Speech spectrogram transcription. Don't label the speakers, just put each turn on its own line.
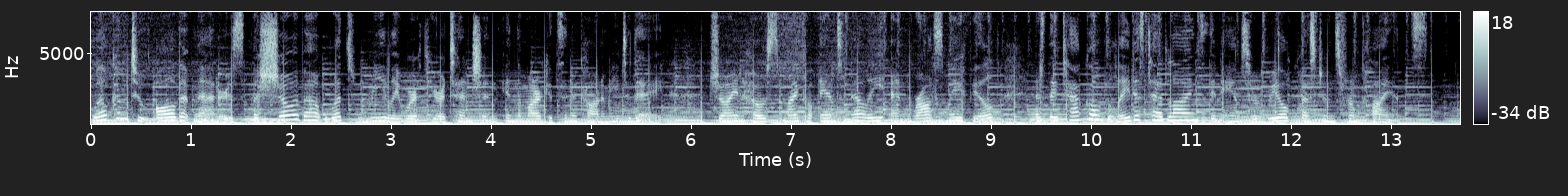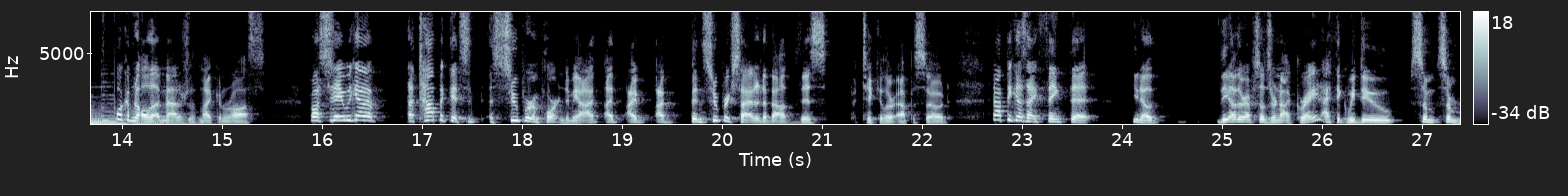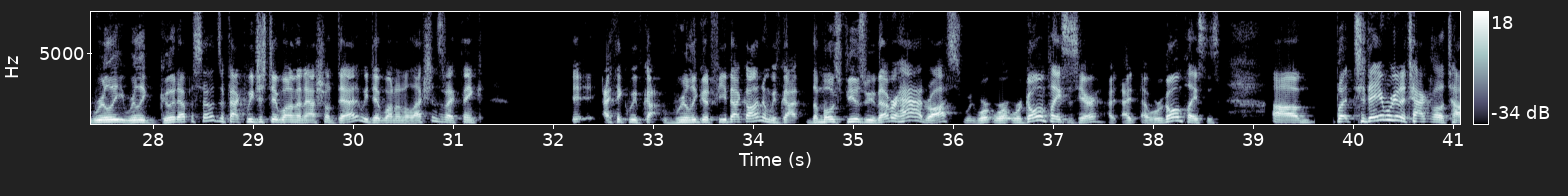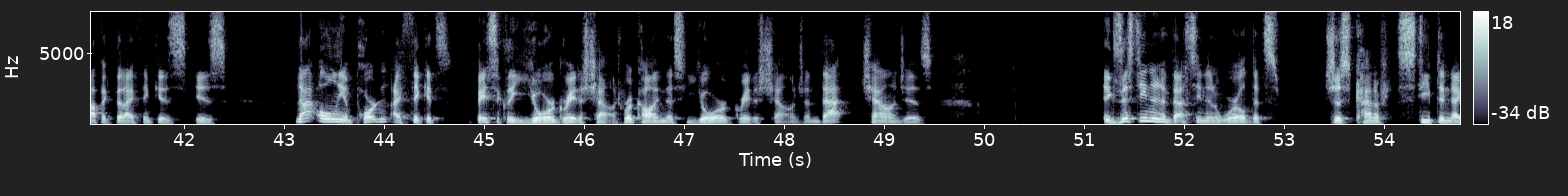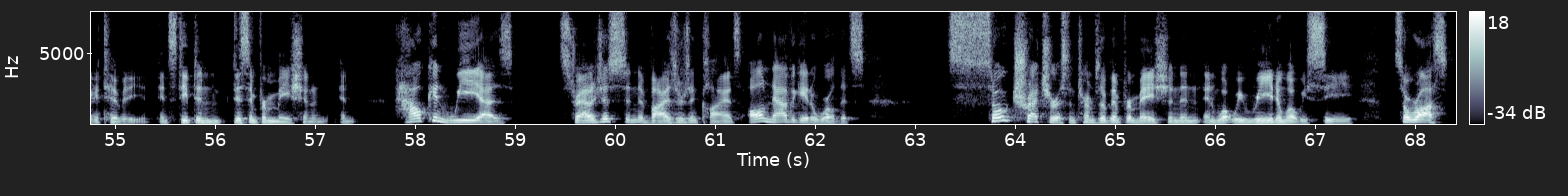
Welcome to All That Matters, a show about what's really worth your attention in the markets and economy today. Join hosts Michael Antonelli and Ross Mayfield as they tackle the latest headlines and answer real questions from clients.
Welcome to All That Matters with Mike and Ross. Ross, today we got a, a topic that's super important to me. I, I, I've been super excited about this particular episode, not because I think that you know the other episodes are not great. I think we do some some really really good episodes. In fact, we just did one on the national debt. We did one on elections, and I think I think we've got really good feedback on, and we've got the most views we've ever had. Ross, we're we're, we're going places here. I, I, we're going places. Um, but today we're going to tackle a topic that I think is is not only important. I think it's basically your greatest challenge. We're calling this your greatest challenge, and that challenge is existing and investing in a world that's just kind of steeped in negativity and steeped in disinformation. And how can we as strategists and advisors and clients all navigate a world that's so treacherous in terms of information and, and what we read and what we see? So ross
